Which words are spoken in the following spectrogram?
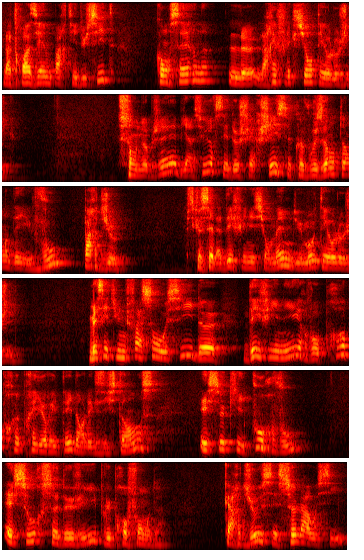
La troisième partie du site concerne la réflexion théologique. Son objet, bien sûr, c'est de chercher ce que vous entendez, vous, par Dieu, puisque c'est la définition même du mot théologie. Mais c'est une façon aussi de définir vos propres priorités dans l'existence et ce qui, pour vous, est source de vie plus profonde. Car Dieu, c'est cela aussi,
